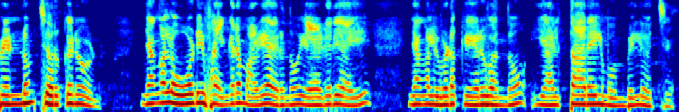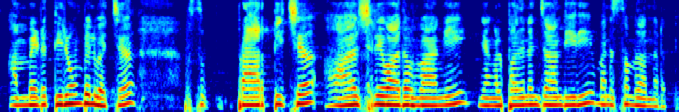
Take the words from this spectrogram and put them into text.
പെണ്ണും ചെറുക്കനും ഉണ്ട്. ഞങ്ങൾ ഓടി ഭയങ്കര മഴയായിരുന്നു. ഏഴരയായി ഞങ്ങൾ ഇവിടെ കയറി വന്നു ഈ അൾത്താരയിൽ മുമ്പിൽ വെച്ച് അമ്മയുടെ തിരുമുമ്പിൽ വെച്ച് പ്രാർത്ഥിച്ച് ആശീർവാദം വാങ്ങി ഞങ്ങൾ പതിനഞ്ചാം തീയതി മനസ്സമ്മതം നടത്തി.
